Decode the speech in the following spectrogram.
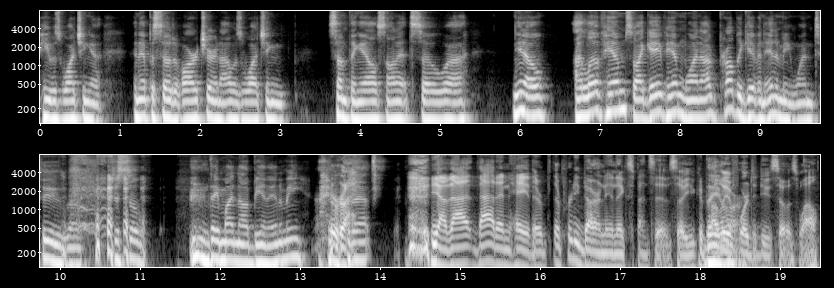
he was watching a an episode of Archer, and I was watching something else on it. So, uh, you know, I love him, so I gave him one. I would probably give an enemy one too, uh, just so they might not be an enemy after right. that. yeah, that that and hey, they're they're pretty darn inexpensive, so you could probably afford to do so as well.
